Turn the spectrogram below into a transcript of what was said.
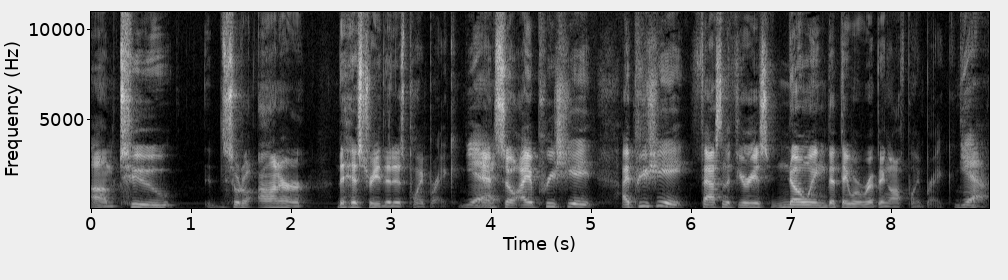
um, to sort of honor the history that is Point Break. Yeah. And so I appreciate I appreciate Fast and the Furious knowing that they were ripping off Point Break. Yeah.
